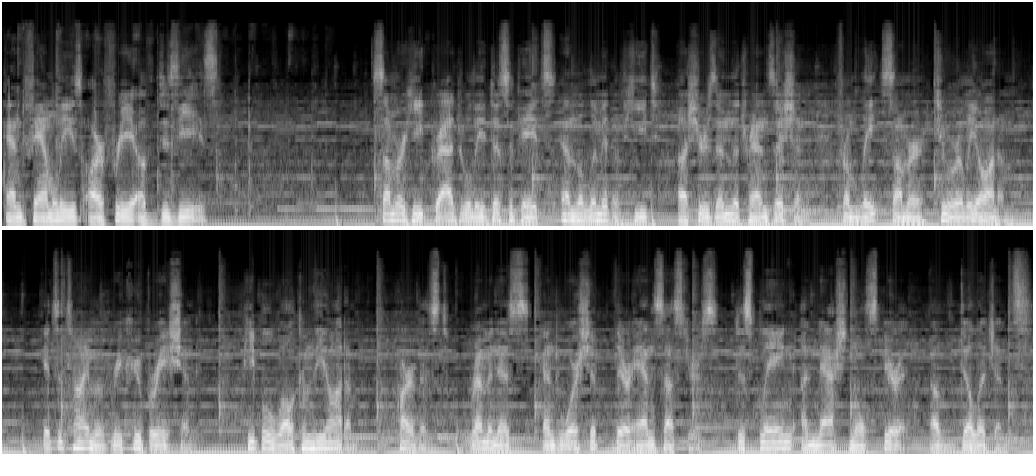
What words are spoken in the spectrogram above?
and families are free of disease. Summer heat gradually dissipates and the limit of heat ushers in the transition from late summer to early autumn. It's a time of recuperation. People welcome the autumn, harvest, reminisce, and worship their ancestors, displaying a national spirit of diligence.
